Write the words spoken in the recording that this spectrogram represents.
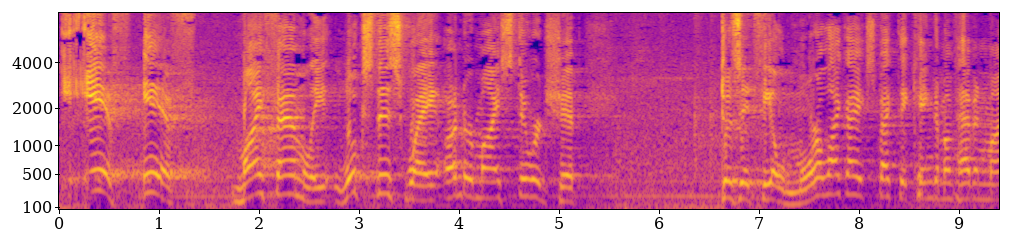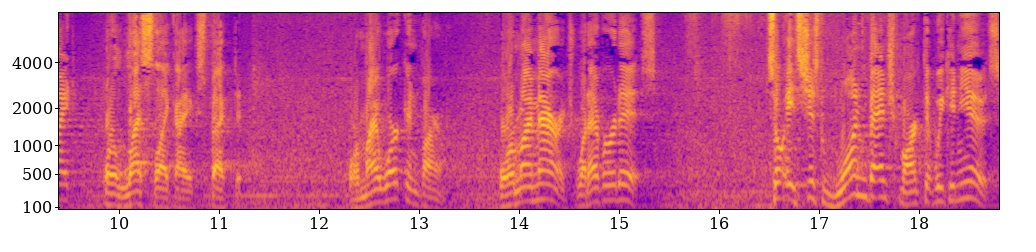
If, if my family looks this way under my stewardship, does it feel more like I expect the kingdom of heaven might or less like I expect it? Or my work environment, or my marriage, whatever it is. So it's just one benchmark that we can use.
